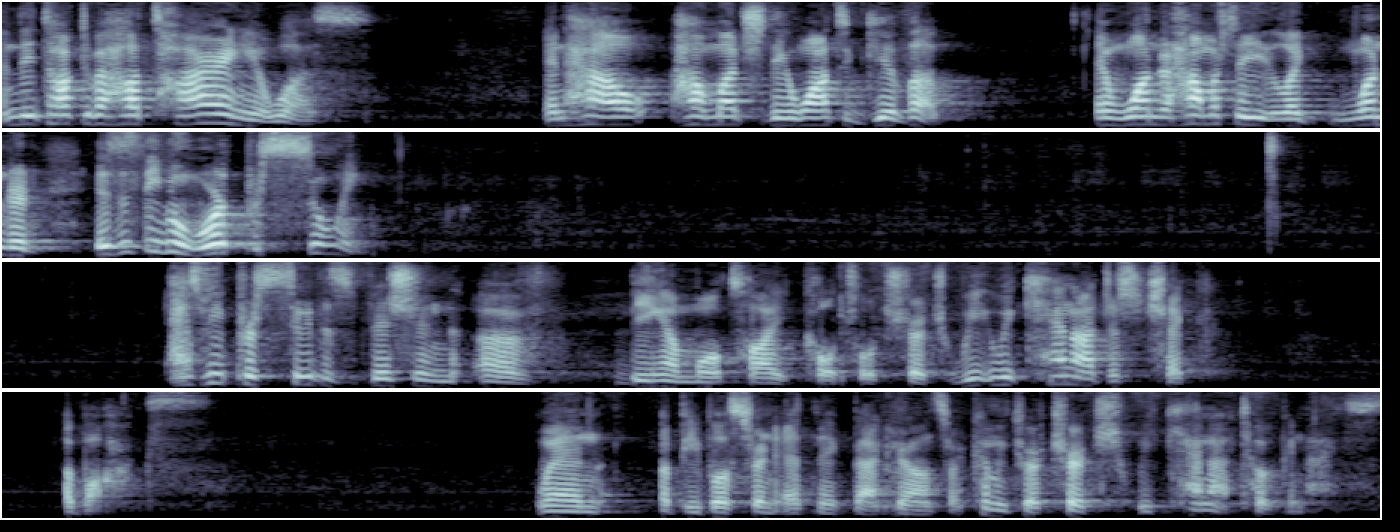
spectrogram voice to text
And they talked about how tiring it was and how, how much they want to give up and wonder how much they like wondered is this even worth pursuing as we pursue this vision of being a multicultural church we, we cannot just check box when a people of certain ethnic backgrounds are coming to our church we cannot tokenize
